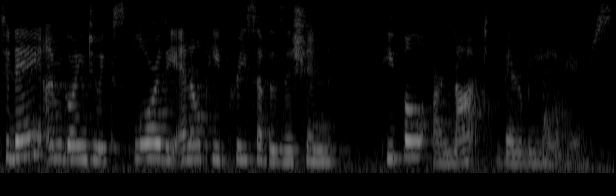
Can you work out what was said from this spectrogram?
Today I'm going to explore the NLP presupposition people are not their behaviors.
